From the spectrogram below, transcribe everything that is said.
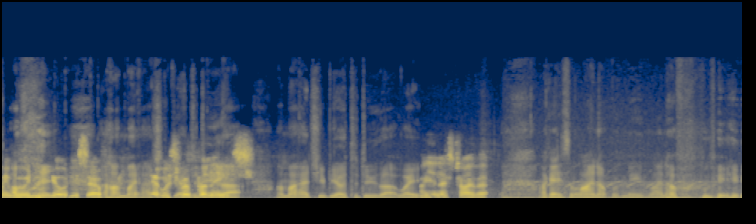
me Oh, when you killed yourself. I might It actually was be able for to do that. I might actually be able to do that. Wait. Oh yeah, let's try that. Okay, so line up with me. Line up with me.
